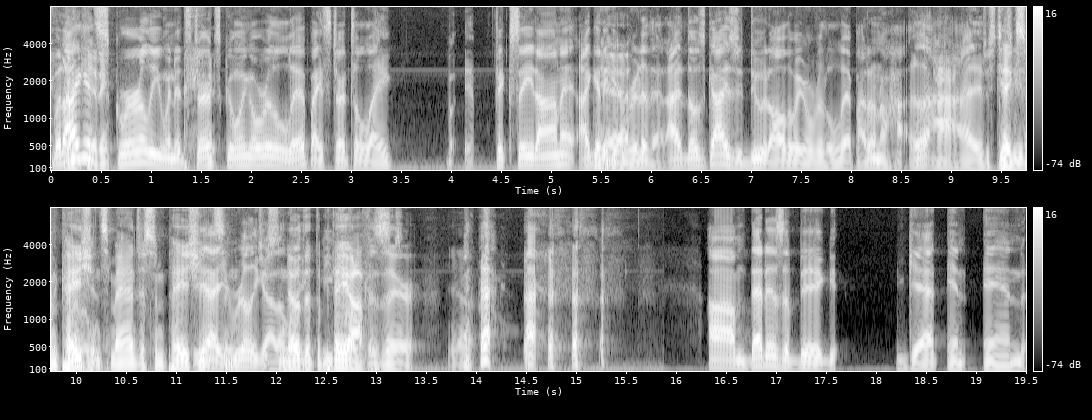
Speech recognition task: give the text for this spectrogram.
But I'm I get kidding. squirrely when it starts going over the lip. I start to like fixate on it. I got to Yeah. get rid of that. I, those guys who do it all the way over the lip, I don't know how. ah, Just take some the kind of- patience, man. Just some patience. Yeah, you really gotta, know like, that the payoff is there. Yeah. Um, that is a big get. And and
